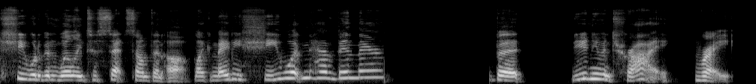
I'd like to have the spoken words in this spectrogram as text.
she would have been willing to set something up. Like maybe she wouldn't have been there, but you didn't even try. Right.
